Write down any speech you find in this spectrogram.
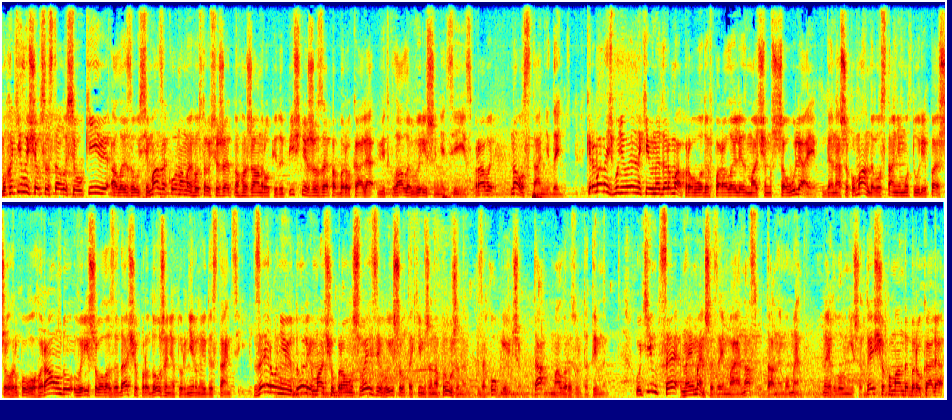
Ми хотіли, щоб це сталося у Києві, але за усіма законами гостросюжетного жанру підопічні Жозепа Барокаля відклали вирішення цієї справи на останній день. Керманич будівельників не дарма проводив паралелі з матчем з Шауляї, де наша команда в останньому турі першого групового раунду вирішувала задачу продовження турнірної дистанції. За іронією долі, матч у Брауншвейзі вийшов таким же напруженим, захоплюючим та малорезультативним. Утім, це найменше займає нас у даний момент. Найголовніше те, що команда Берокаля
